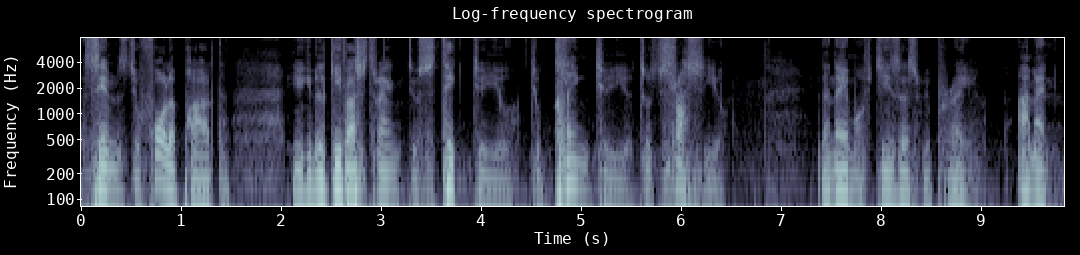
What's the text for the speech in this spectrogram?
seems to fall apart, you will give us strength to stick to you, to cling to you, to trust you. In the name of Jesus, we pray. Amen.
